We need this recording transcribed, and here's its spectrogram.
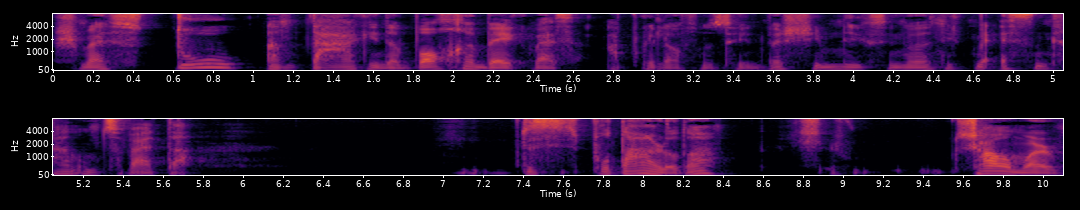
schmeißt du am Tag in der Woche weg, weil es abgelaufen sind, weil es schimmelig sind, weil es nicht mehr essen kann und so weiter. Das ist brutal, oder? Schau mal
